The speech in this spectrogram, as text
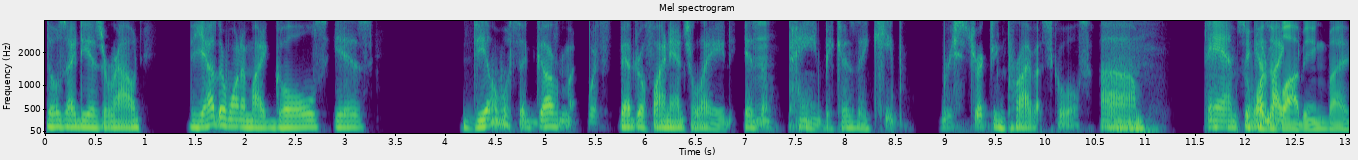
those ideas around. The other one of my goals is dealing with the government with federal financial aid is Mm. a pain because they keep restricting private schools. Um, and so because of my, lobbying by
